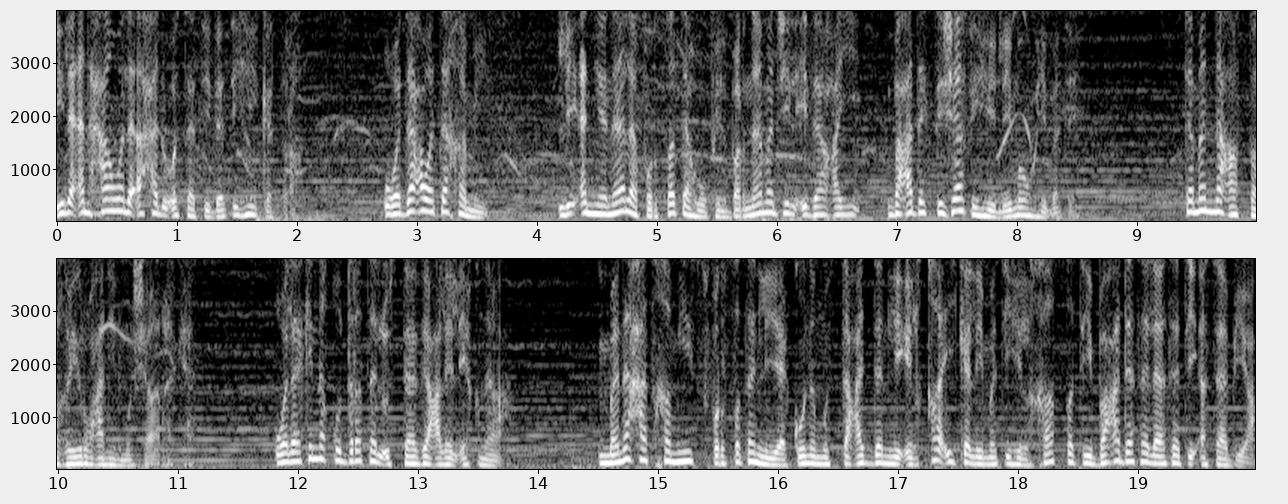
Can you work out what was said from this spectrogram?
إلى أن حاول أحد أساتذته كسرة ودعوة خميس. لأن ينال فرصته في البرنامج الإذاعي بعد اكتشافه لموهبته. تمنع الصغير عن المشاركة، ولكن قدرة الأستاذ على الإقناع منحت خميس فرصة ليكون مستعدا لإلقاء كلمته الخاصة بعد ثلاثة أسابيع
